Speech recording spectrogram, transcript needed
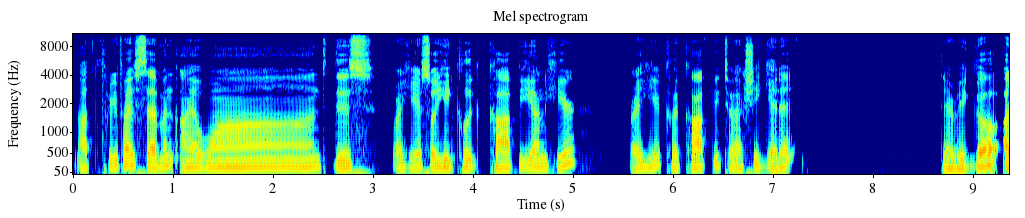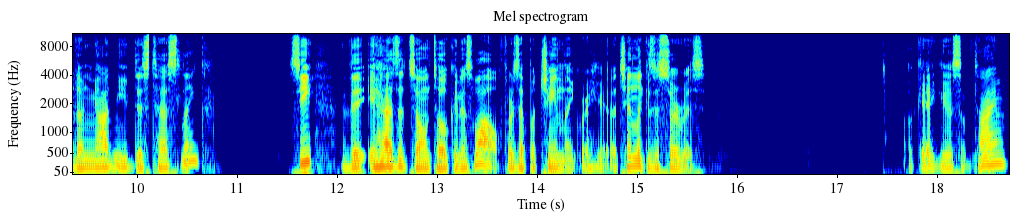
Not 357. I want this right here. So you can click copy on here. Right here. Click copy to actually get it. There we go. I do not need this test link. See, the, it has its own token as well. For example, Chainlink right here. The Chainlink is a service. Okay, give it some time.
